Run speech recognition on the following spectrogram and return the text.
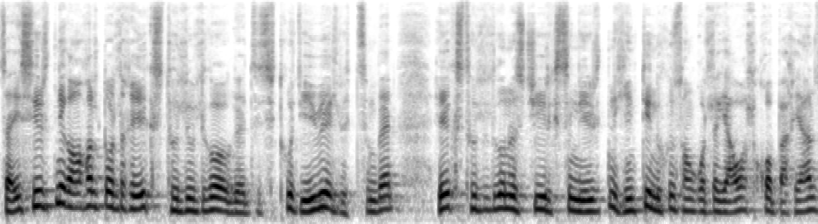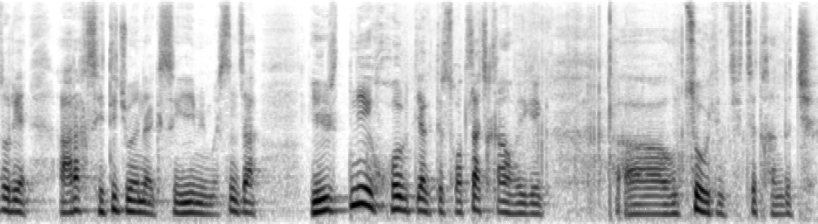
За эс эрднийг онхолдуулах X төлөвлөгөө гэж сэтгүүлч ивэл битсэн байна. X төлөвлөгөөнөөс чи иргсэн эрдэнэ хинтийн нөхөн сонгуулийг явуулахгүй байх янз бүрийн арга сэтэж байна гэсэн ийм юм ярьсан. За Эрдний хувьд яг тэр судлаач хаан хуйгийг үндсэн хуулийн цэцэд хандаж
